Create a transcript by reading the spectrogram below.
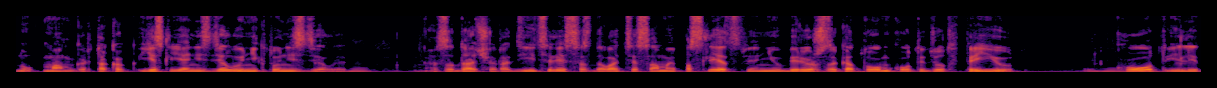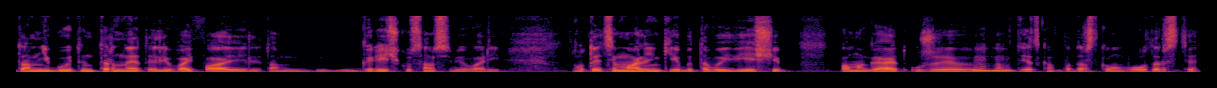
ну, мама говорит, так как если я не сделаю, никто не сделает. Мгм. Задача родителей создавать те самые последствия. Не уберешь за котом, кот идет в приют. Мгм. Кот или там не будет интернета, или Wi-Fi, или там гречку сам себе вари. Вот эти маленькие бытовые вещи помогают уже там, Мгм. в детском, в подростковом возрасте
